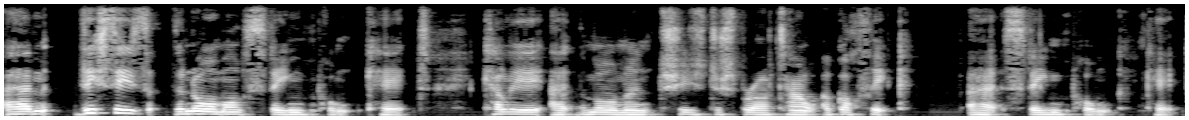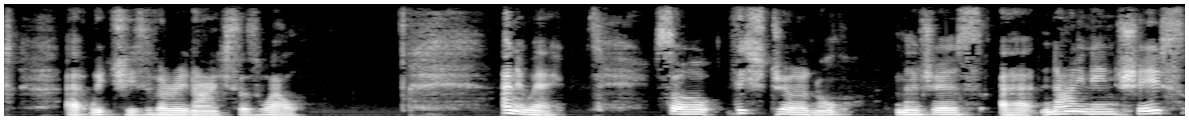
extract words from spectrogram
Um, this is the normal steampunk kit. Kelly, at the moment, she's just brought out a gothic uh, steampunk kit, uh, which is very nice as well. Anyway, so this journal measures uh, nine inches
